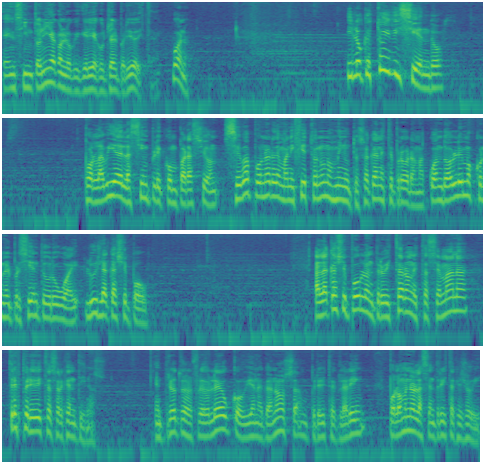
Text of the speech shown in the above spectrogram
en- sintonía con lo que quería escuchar el periodista. Bueno. Y lo que estoy diciendo, por la vía de la simple comparación, se va a poner de manifiesto en unos minutos acá en este programa, cuando hablemos con el presidente de Uruguay, Luis Lacalle Pou. A Lacalle Pou lo entrevistaron esta semana tres periodistas argentinos, entre otros Alfredo Leuco, Viviana Canosa, un periodista Clarín, por lo menos las entrevistas que yo vi.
